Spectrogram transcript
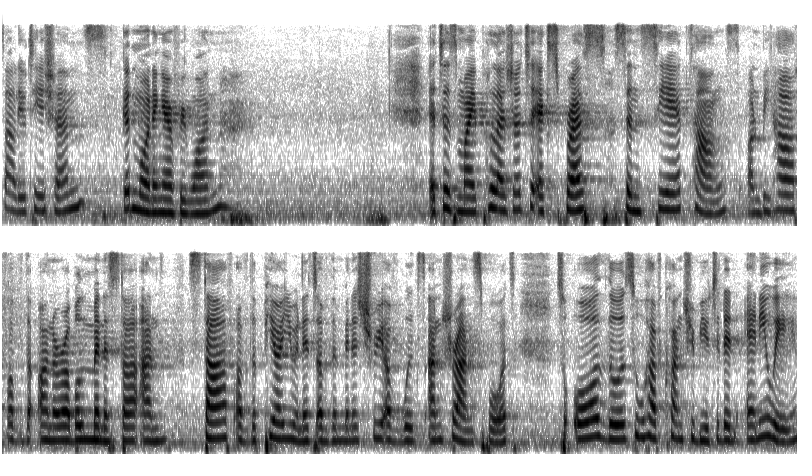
Salutations. Good morning, everyone. It is my pleasure to express sincere thanks on behalf of the Honorable Minister and staff of the Pure Unit of the Ministry of Works and Transport to all those who have contributed in any way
